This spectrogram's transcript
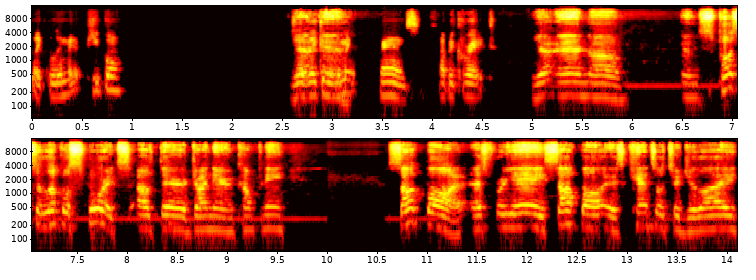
like limit people, so Yeah, they can and- limit fans. That'd be great. Yeah, and um, and plus the local sports out there, John and Company. Softball, S3A softball is canceled to July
